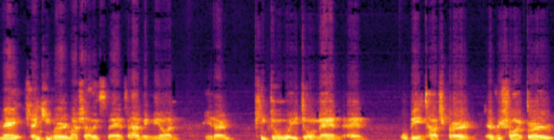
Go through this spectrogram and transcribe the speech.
Mate, thank you very much, Alex, man, for having me on. You know, keep doing what you're doing, man, and we'll be in touch, bro. Every fight, bro,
